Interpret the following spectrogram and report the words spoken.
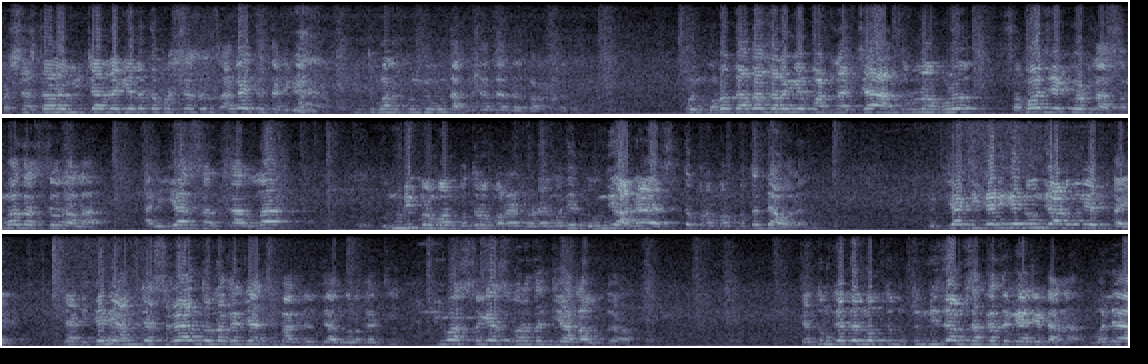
प्रशासनाला विचारलं गेलं तर प्रशासन सांगायचं त्या ठिकाणी की तुम्हाला कुणबी घेऊन दाखल देता येतात पण मनोजदादा जरंगे पाटलाच्या आंदोलनामुळं समाज एकवटला समाज रस्त्यावर आला आणि या सरकारला कुणबी प्रमाणपत्र मराठवाड्यामध्ये नोंदी आढळल्या असेल तर प्रमाणपत्र द्यावं लागेल. ज्या ठिकाणी काही नोंदी आढळून येत नाहीत त्या ठिकाणी आमच्या सगळ्या आंदोलकांची अशी मागणी होती आंदोलकांची किंवा सगळ्या स्वराचा जिया लागू करा. त्यातून काहीतरी मग तुम्ही तुम्ही निजाम सरकारचं गॅजेट आणा. मला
